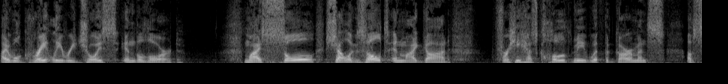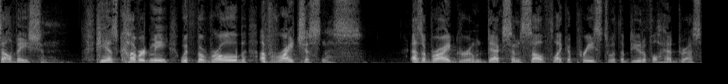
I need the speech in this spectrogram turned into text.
I will greatly rejoice in the Lord. My soul shall exult in my God, for he has clothed me with the garments of salvation. He has covered me with the robe of righteousness. As a bridegroom decks himself like a priest with a beautiful headdress,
